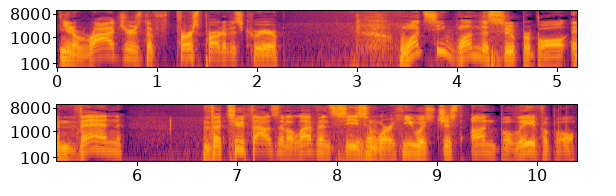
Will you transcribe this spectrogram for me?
you know Rodgers, the first part of his career, once he won the Super Bowl, and then the 2011 season where he was just unbelievable.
